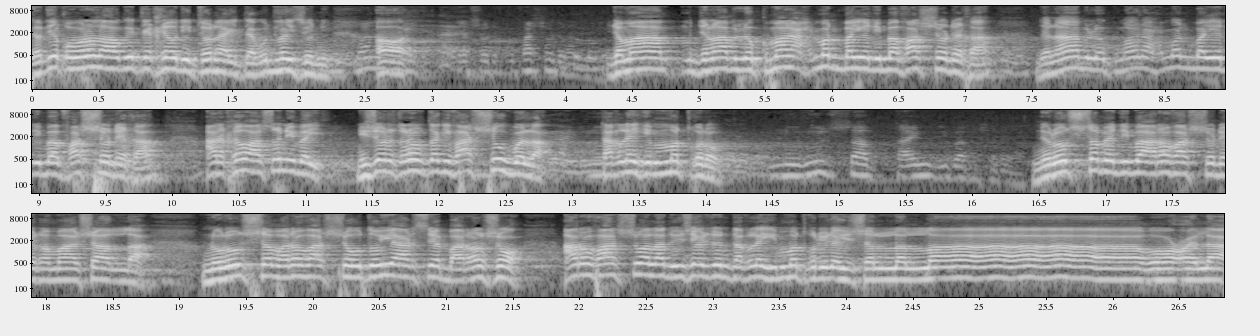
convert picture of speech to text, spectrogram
যদি কবর যাওগে তেখেও দিত না এটা বুঝবাইছো নি অ জনাব লুকমান আহমদ ভাইয়ে দিবা পাঁচশো টাকা, জনাব লুকমান আহমদ ভাইয়ে দিবা পাঁচশো টাকা, আর কেউ আসনি ভাই নিজের তরফ থাকি পাঁচশো বেলা থাকলে হিম্মত করো নুরুজ সাহেবে দিবা আরও পাঁচশো টাকা মাশা আল্লাহ নুরুজ সাহেব আরও পাঁচশো তুই আসছে বারোশো আরও পাঁচশো আল্লাহ দুই চারজন থাকলে হিম্মত করিলে সাল্লাল্লাহু আলা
